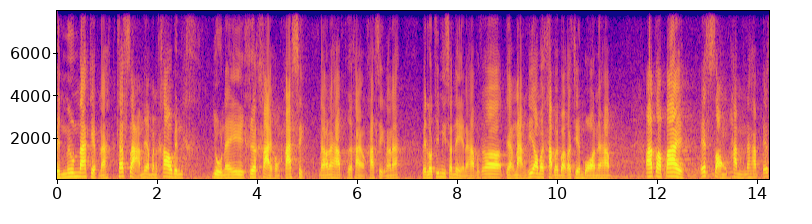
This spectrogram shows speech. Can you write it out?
ป็นรุ่นน่าเก็บนะชัดสามเนี่ยมันเข้าเป็นอยู่ในเครือข่ายของคลาสสิกแล้วนะครับ เครือข่ายของคลาสสิกแล้วนะ เป็นรถที่มีเสน่ห์นะครับก็อย่างหนังที่เอามาขับบ่อยๆก็เจมส์บอลนะครับอะต่อไป S 2 0 0 0นะครับ S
